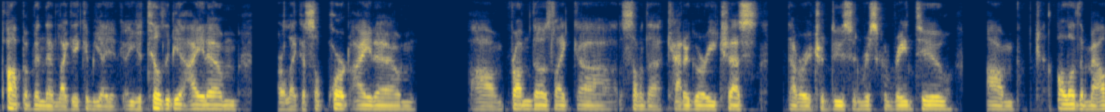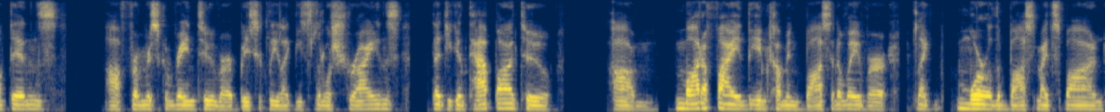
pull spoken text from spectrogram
pop up, and then like it could be a, a utility item or like a support item um, from those like uh, some of the category chests that were introduced in Risk of Rain 2. Um, Call of the Mountains uh, from Risk of Rain 2 are basically like these little shrines that you can tap on to um, modify the incoming boss in a way where like more of the boss might spawn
